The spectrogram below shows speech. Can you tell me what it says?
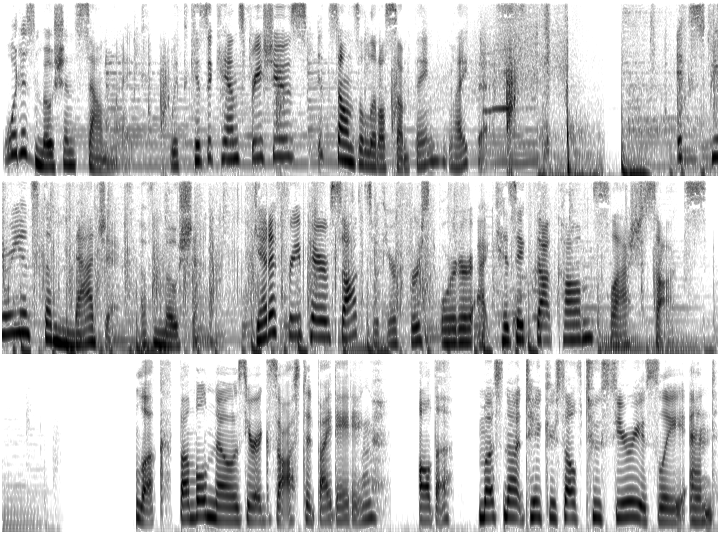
What does motion sound like? With Kizik hands-free shoes, it sounds a little something like this. Experience the magic of motion. Get a free pair of socks with your first order at kizik.com/socks. Look, Bumble knows you're exhausted by dating. All the must not take yourself too seriously and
